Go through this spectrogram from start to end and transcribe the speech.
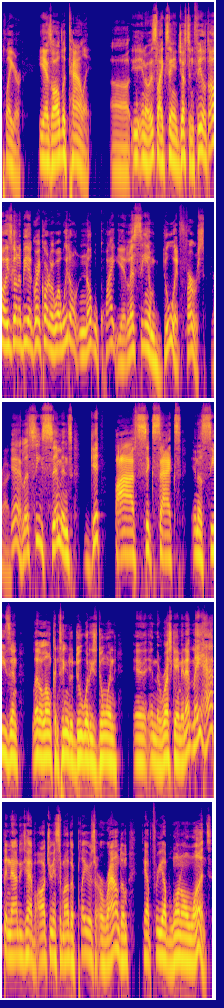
player. He has all the talent. Uh, you, you know, it's like saying Justin Fields. Oh, he's going to be a great quarterback. Well, we don't know quite yet. Let's see him do it first. Right. Yeah. Let's see Simmons get five, six sacks in a season. Let alone continue to do what he's doing in, in the rush game. And that may happen now that you have Autry and some other players around him to help free up one on ones.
